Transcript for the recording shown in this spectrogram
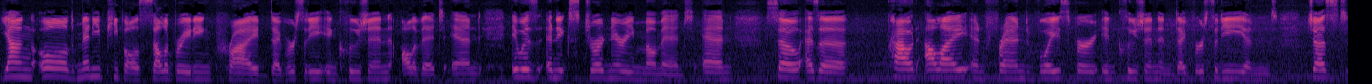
young, old, many people celebrating pride, diversity, inclusion, all of it. And it was an extraordinary moment. And so as a proud ally and friend, voice for inclusion and diversity and just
